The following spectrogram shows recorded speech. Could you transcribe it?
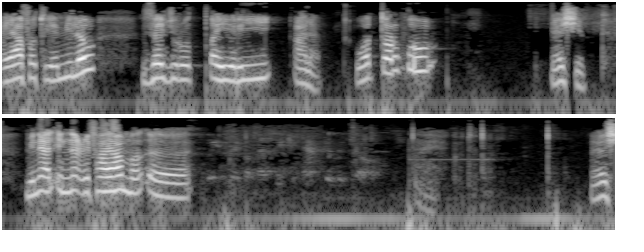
ዕያፈቱ የሚለው ዘጅሩ ጠይሪ አለ። ወጠርቁ እሺ። ምን ያህል እነ ዒፋያ እሺ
